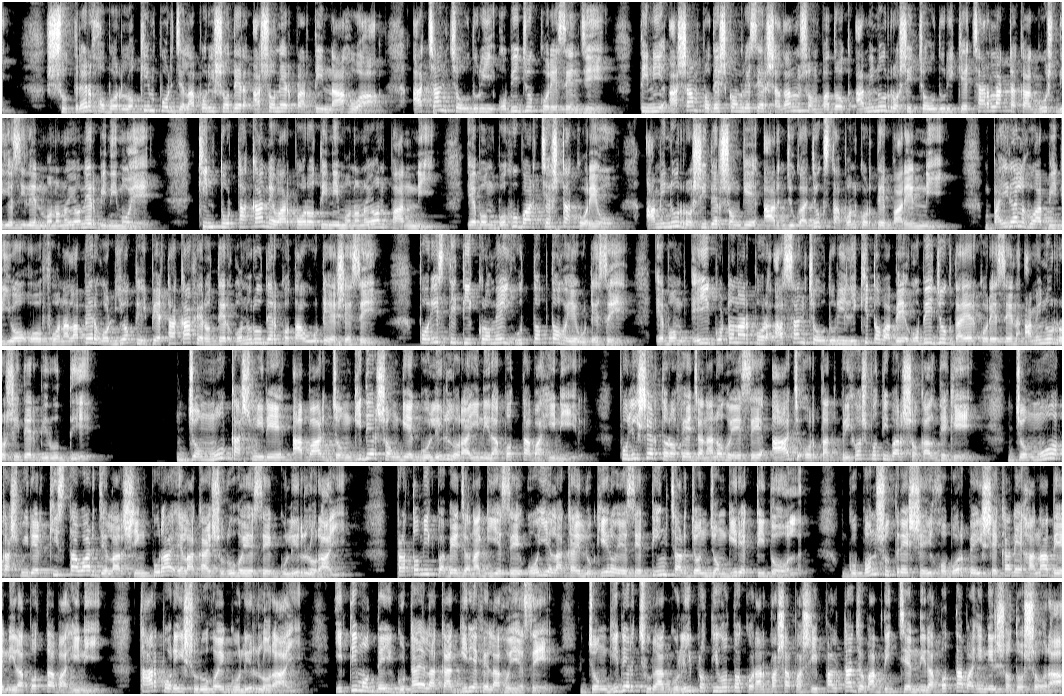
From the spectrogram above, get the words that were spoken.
সূত্রের খবর লখিমপুর জেলা পরিষদের আসনের প্রার্থী না হওয়া আচান চৌধুরী অভিযোগ করেছেন যে, তিনি আসাম প্রদেশ কংগ্রেসের সাধারণ সম্পাদক আমিনুর রশিদ চৌধুরীকে চার লাখ টাকা ঘুষ দিয়েছিলেন মনোনয়নের বিনিময়ে। কিন্তু টাকা নেওয়ার পরও তিনি মনোনয়ন পাননি এবং বহুবার চেষ্টা করেও আমিনুর রশিদের সঙ্গে আর যোগাযোগ স্থাপন করতে পারেননি। ভাইরাল হওয়া ভিডিও ও ফোনালাপের অডিও ক্লিপে টাকা ফেরতের অনুরোধের কথাও উঠে এসেছে। পরিস্থিতি ক্রমেই উত্তপ্ত হয়ে উঠেছে এবং এই ঘটনার পর আসান চৌধুরী লিখিতভাবে অভিযোগ দায়ের করেছেন আমিনুর রশিদের বিরুদ্ধে জম্মু কাশ্মীরে আবার জঙ্গিদের সঙ্গে গলির লড়াই নিরাপত্তা বাহিনীর। পুলিশের তরফে জানানো হয়েছে, আজ অর্থাৎ বৃহস্পতিবার সকাল থেকে জম্মু ও কাশ্মীরের কিস্তাওয়ার জেলার সিংপুরা এলাকায় শুরু হয়েছে গুলির লড়াই। প্রাথমিকভাবে জানা গিয়েছে, ওই এলাকায় লুকিয়ে রয়েছে তিন চারজন জঙ্গির একটি দল। গোপন সূত্রে সেই খবর পেয়ে সেখানে হানা দেয় নিরাপত্তা বাহিনী। তারপরেই শুরু হয় গুলির লড়াই। ইতিমধ্যেই গোটা এলাকা গিরে ফেলা হয়েছে। জঙ্গিদের ছুরা গুলি প্রতিহত করার পাশাপাশি পাল্টা জবাব দিচ্ছেন নিরাপত্তা বাহিনীর সদস্যরা।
